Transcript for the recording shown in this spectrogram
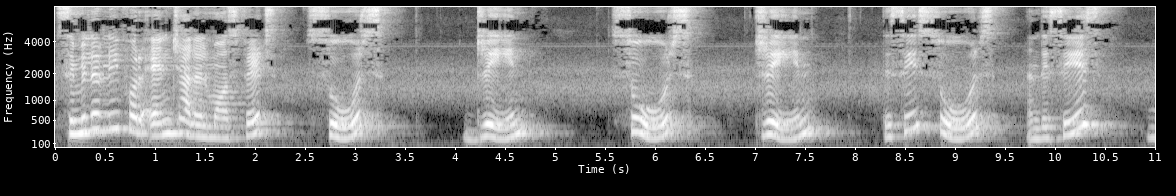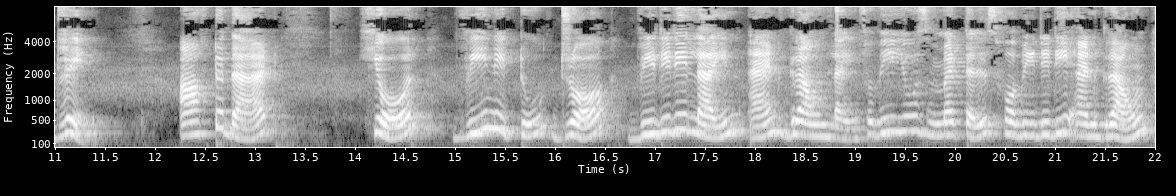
Similarly for N channel MOSFETs, source, drain, source, drain, this is source and this is drain. After that, here we need to draw VDD line and ground line. So we use metals for VDD and ground.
